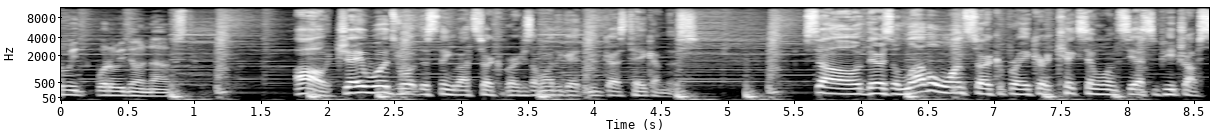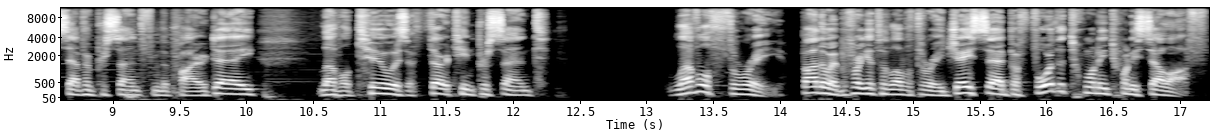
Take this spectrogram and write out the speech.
are we What are we doing next? Oh, Jay Woods wrote this thing about circuit breakers. I wanted to get you guys' take on this. So there's a level one circuit breaker. It kicks in once the S&P drops 7% from the prior day. Level two is a 13%. Level three, by the way, before I get to level three, Jay said before the 2020 sell-off,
